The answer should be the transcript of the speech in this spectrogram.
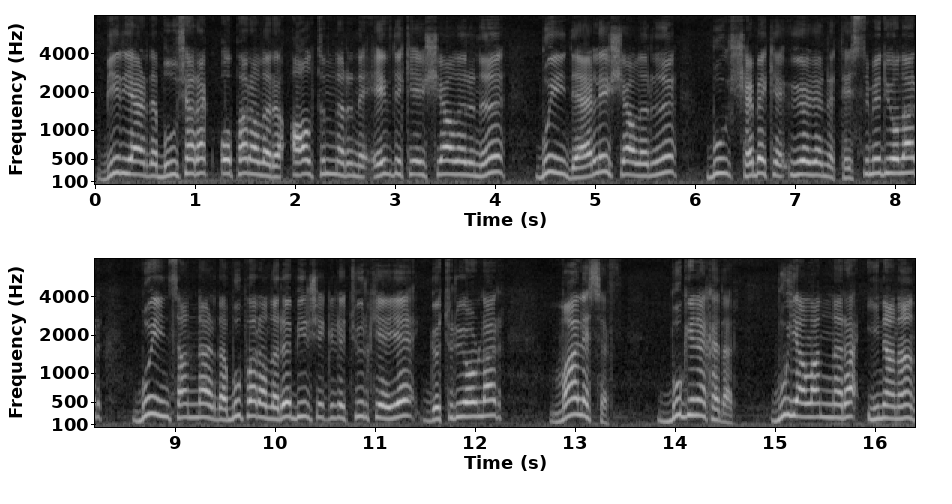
bir yerde buluşarak o paraları, altınlarını, evdeki eşyalarını, bu değerli eşyalarını bu şebeke üyelerine teslim ediyorlar. Bu insanlar da bu paraları bir şekilde Türkiye'ye götürüyorlar. Maalesef bugüne kadar bu yalanlara inanan,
